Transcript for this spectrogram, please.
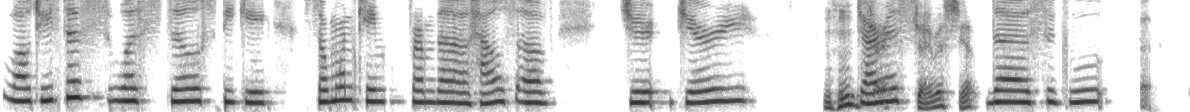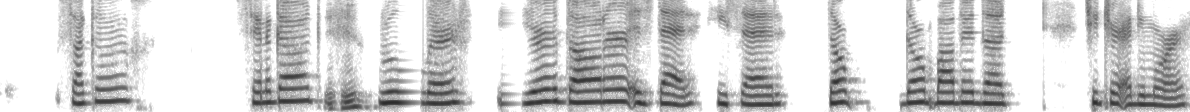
While Jesus was still speaking, someone came from the house of Jer- Jerry, Mhm, Jairus? Jairus, yep. the Sugu, Saga, synagogue mhm. ruler. Your daughter is dead, he said. Don't don't bother the teacher anymore.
